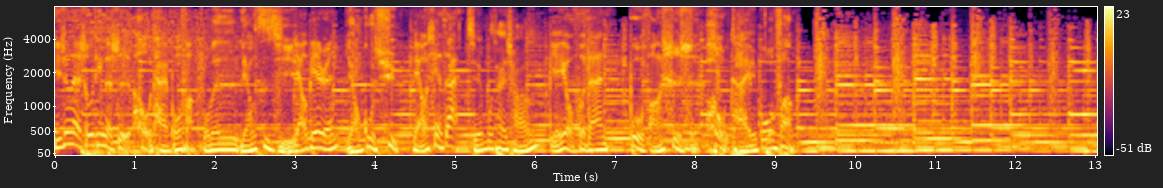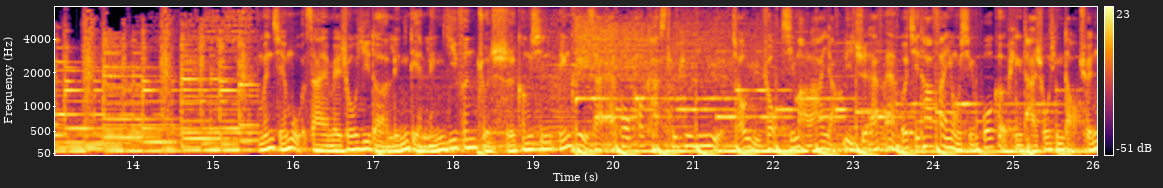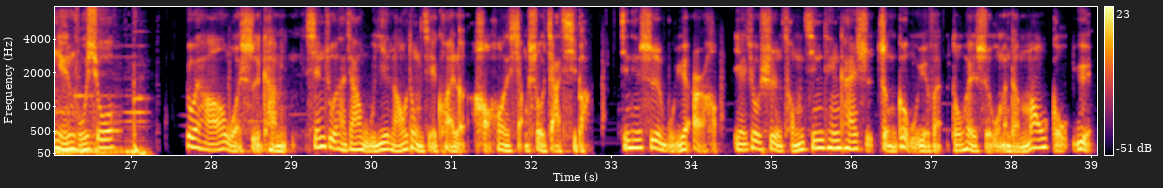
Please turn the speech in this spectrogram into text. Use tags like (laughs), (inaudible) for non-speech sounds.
你正在收听的是后台播放，我们聊自己，聊别人，聊过去，聊现在，节目太长，别有负担，不妨试试后台播放。我们节目在每周一的零点零一分准时更新，您可以在 Apple Podcast、QQ 音乐、小宇宙、喜马拉雅、荔枝 FM 和其他泛用型播客平台收听到，全年无休哦。各位好，我是卡米，先祝大家五一劳动节快乐，好好的享受假期吧。今天是五月二号，也就是从今天开始，整个五月份都会是我们的猫狗月。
